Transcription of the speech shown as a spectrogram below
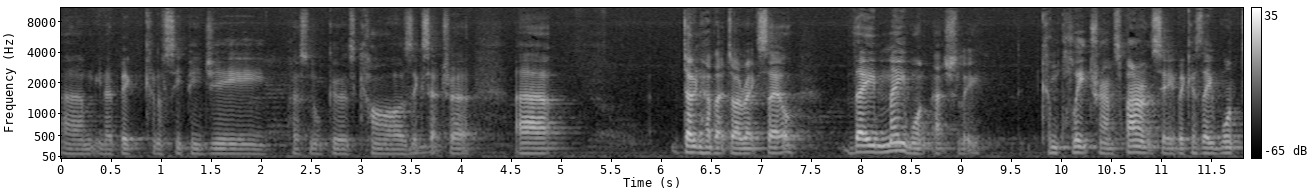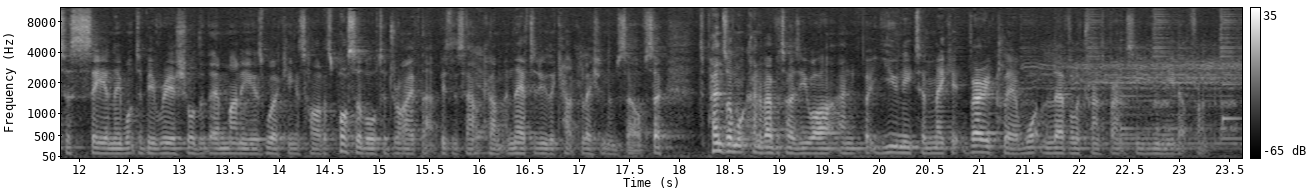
Um, you know, big kind of CPG, personal goods, cars, etc. Uh, don't have that direct sale. They may want actually complete transparency because they want to see and they want to be reassured that their money is working as hard as possible to drive that business outcome and they have to do the calculation themselves. So it depends on what kind of advertiser you are and but you need to make it very clear what level of transparency you need up front.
